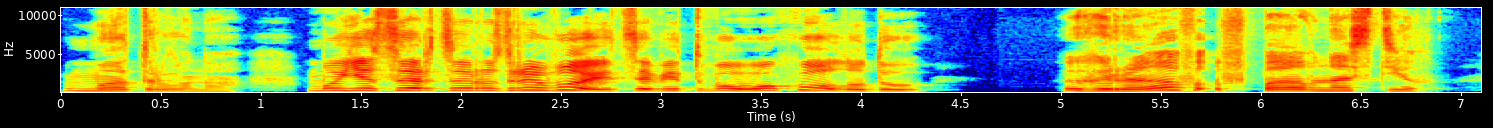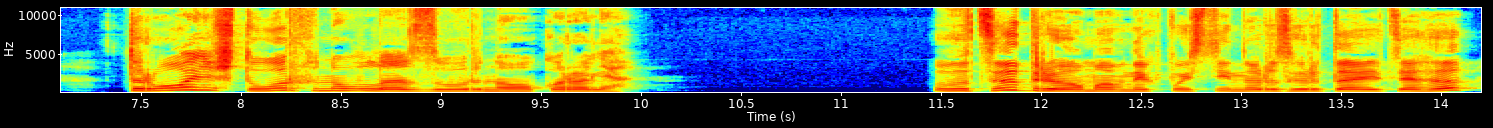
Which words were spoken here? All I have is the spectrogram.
Матрона, моє серце розривається від твого холоду. Граф впав на стіл. Троль штурхнув лазурного короля. Оце драма в них постійно розгортається, га?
